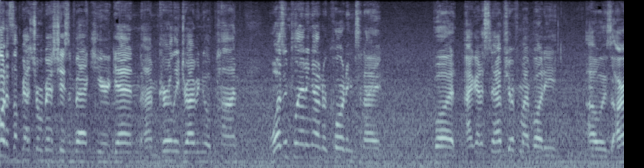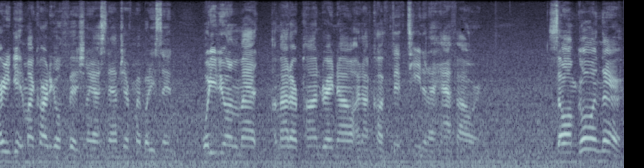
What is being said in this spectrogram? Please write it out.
What is up guys, Bass Jason back here again. I'm currently driving to a pond. Wasn't planning on recording tonight, but I got a Snapchat from my buddy. I was already getting my car to go fish and I got a Snapchat from my buddy saying, what are you doing? I'm at, I'm at our pond right now and I've caught 15 and a half hour. So I'm going there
